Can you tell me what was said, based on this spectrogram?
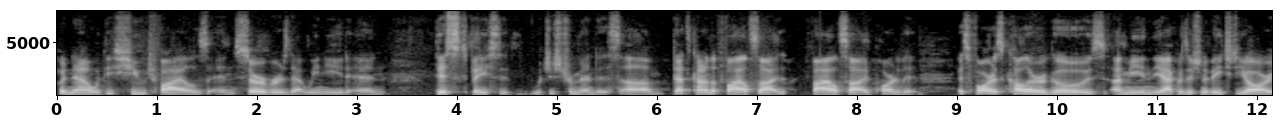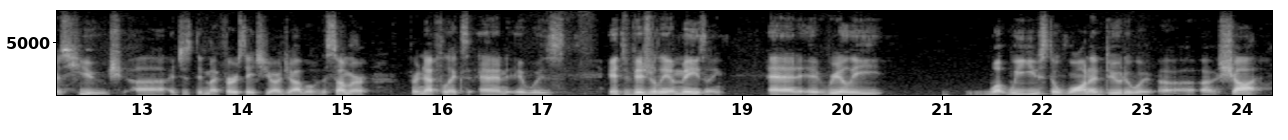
but now with these huge files and servers that we need and disk space, which is tremendous. Um, that's kind of the file side file side part of it. As far as color goes, I mean, the acquisition of HDR is huge. Uh, I just did my first HDR job over the summer for Netflix, and it was it's visually amazing, and it really what we used to want to do to a, a, a shot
